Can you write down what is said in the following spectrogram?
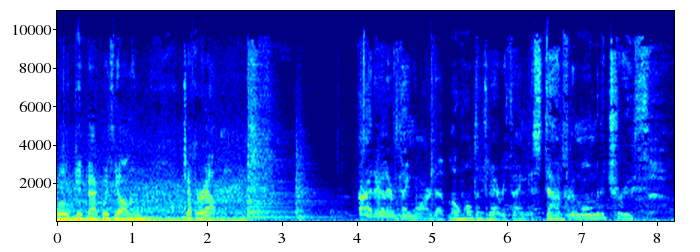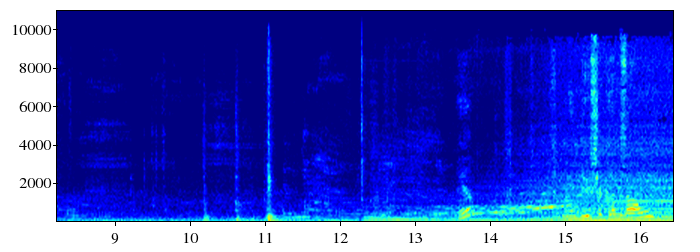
we'll get back with y'all and check her out. Right, I got everything wired up, low voltage and everything. It's time for the moment of truth. Yep. Inducer comes on.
